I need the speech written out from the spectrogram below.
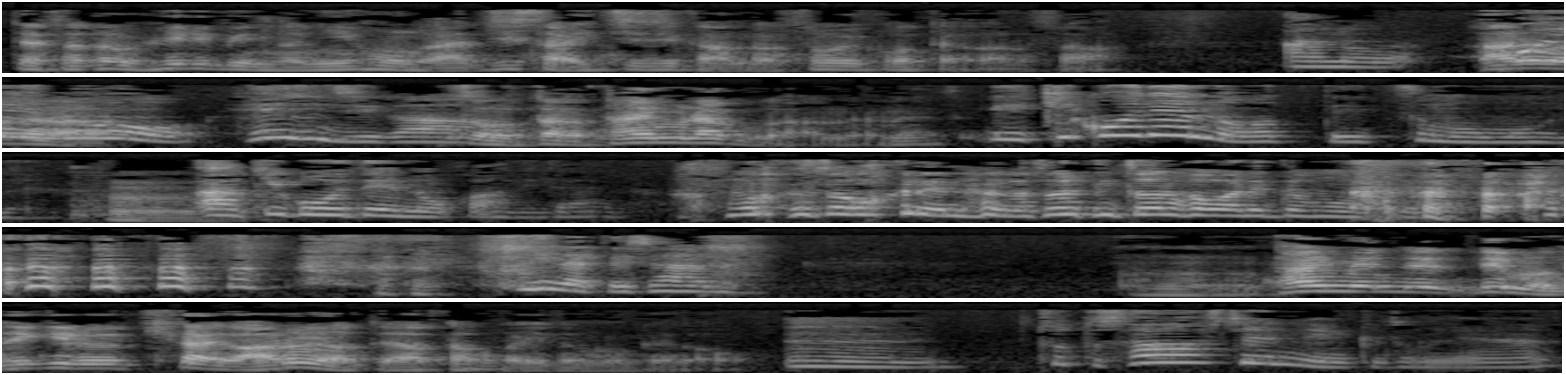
で例えばフィリピンと日本が時差1時間とかそういうことやからさ。あの、あれだから声の返事が、そう、だからタイムラグがあるんだよね。え、聞こえてんの？っていつも思うねん。うんあ、聞こえてんのか？みたいな。もうそこでなんかそれにとらわれてもうて。気になってしゃあない。うん。対面ででもできる機会があるんやったらやった方がいいと思うけど。うん。ちょっと探してんねんけどね。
